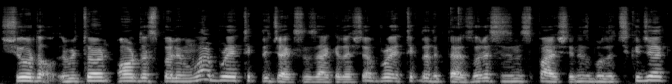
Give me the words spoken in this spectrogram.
Şurada return orders bölümü var. Buraya tıklayacaksınız arkadaşlar. Buraya tıkladıktan sonra sizin siparişleriniz burada çıkacak.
